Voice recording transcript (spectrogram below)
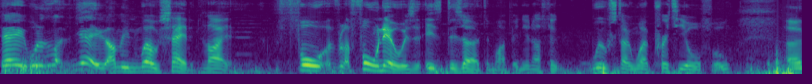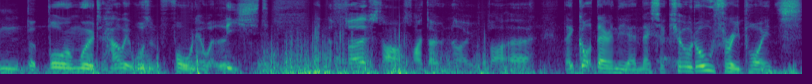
Yeah, well, yeah. I mean, well said. Like four, like, four 0 is is deserved in my opinion. I think Wealdstone were pretty awful, um, but Boreham Wood, how it wasn't four 0 at least in the first half, I don't know. But uh, they got there in the end. They secured all three points,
